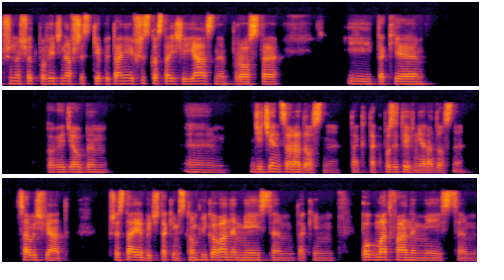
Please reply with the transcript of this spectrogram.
przynosi odpowiedzi na wszystkie pytania i wszystko staje się jasne, proste i takie, powiedziałbym, dziecięco radosne, tak, tak pozytywnie radosne. Cały świat przestaje być takim skomplikowanym miejscem, takim pogmatwanym miejscem,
